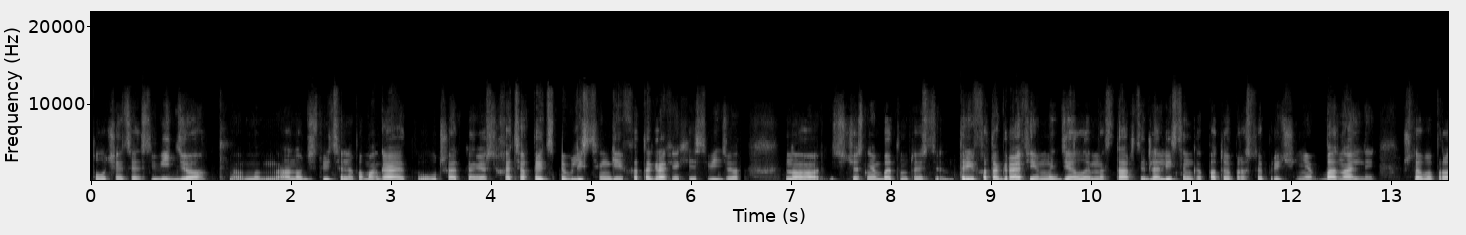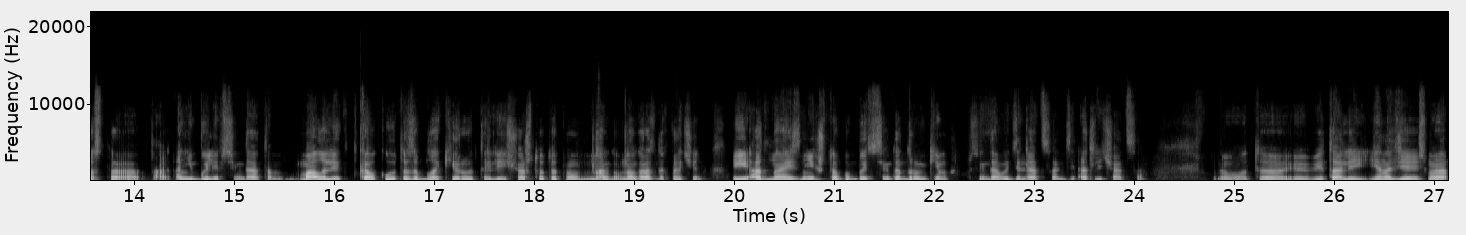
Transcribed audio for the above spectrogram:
получается, есть видео, оно действительно помогает, улучшает конверсию, хотя, в принципе, в листинге и в фотографиях есть видео, но сейчас не об этом, то есть три фотографии мы делаем на старте для листинга по той простой причине, банальной, чтобы просто а, они были всегда там, мало ли какую-то заблокируют или еще что-то, ну, много, много разных причин, и одна из них, чтобы быть всегда другим, всегда выделяться, отличаться. Вот, э, Виталий, я надеюсь, мы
